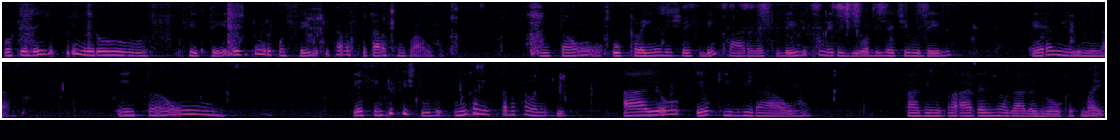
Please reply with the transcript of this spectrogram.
Porque desde o primeiro CT, desde o primeiro conselho, que tava, eu tava sendo alvo. Então, o Kleiner deixou isso bem claro, né? Que desde o primeiro dia o objetivo dele era me eliminar. Então, eu sempre fiz tudo. Muita gente tava falando que, ah, eu, eu quis virar alvo, fazendo várias jogadas loucas, mas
